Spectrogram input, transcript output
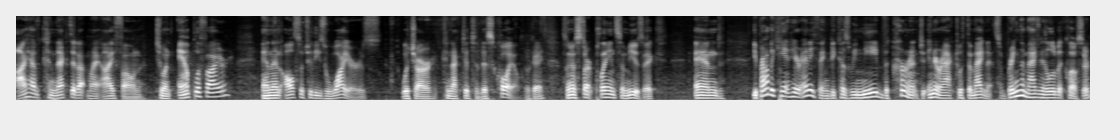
I have connected up my iPhone to an amplifier and then also to these wires, which are connected to this coil. Okay. So I'm going to start playing some music, and you probably can't hear anything because we need the current to interact with the magnet. So bring the magnet a little bit closer.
